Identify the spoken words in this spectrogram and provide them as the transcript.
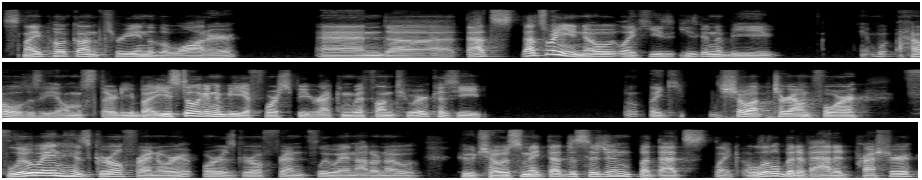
snipe hook on three into the water, and uh, that's that's when you know like he's he's gonna be how old is he? Almost thirty, but he's still gonna be a force to be reckoned with on tour because he like show up to round four, flew in his girlfriend or or his girlfriend flew in. I don't know who chose to make that decision, but that's like a little bit of added pressure.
